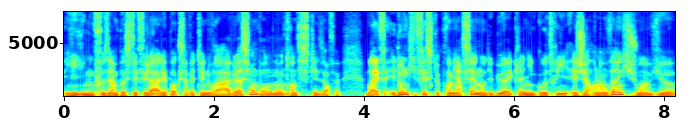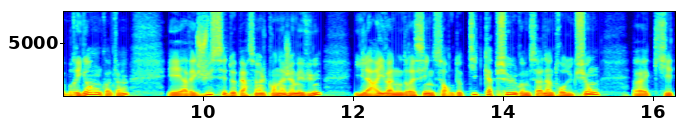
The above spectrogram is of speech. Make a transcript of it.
il nous faisait un peu cet effet-là à l'époque, ça avait été une vraie révélation pour Mm. dans 36 quai des Orfèvres. Bref, et donc il fait cette première scène au début avec Lannick Gautry et Gérard Lanvin qui joue un vieux brigand, quoi, et avec juste ces deux personnages qu'on n'a jamais vus, il arrive à nous dresser une sorte de petite capsule comme ça d'introduction euh, qui est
